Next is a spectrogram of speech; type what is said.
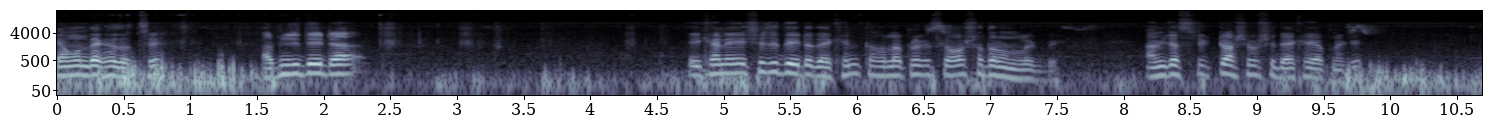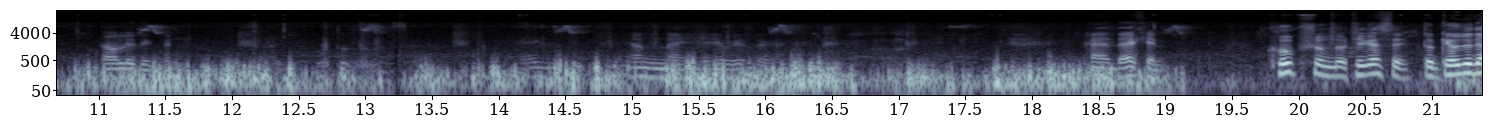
কেমন দেখা যাচ্ছে। আপনি যদি এটা এখানে এসে যদি এটা দেখেন তাহলে আপনার কাছে অসাধারণ লাগবে। আমি জাস্ট একটু আশেপাশে দেখাই আপনাকে তাহলে দেখবেন। নাই, হ্যাঁ দেখেন। খুব সুন্দর, ঠিক আছে? তো কেউ যদি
